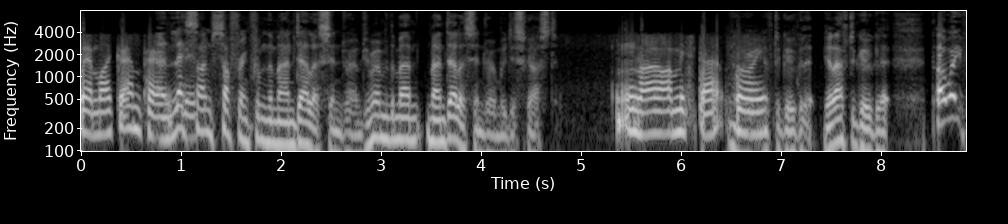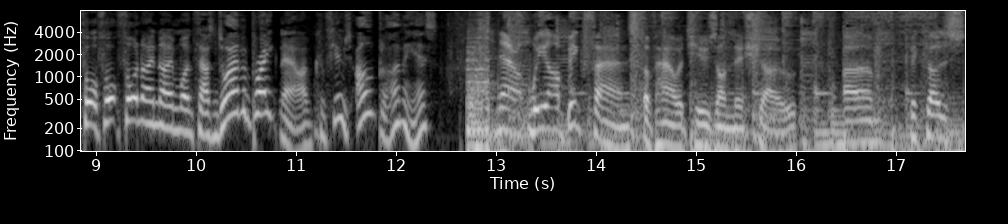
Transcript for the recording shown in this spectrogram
where my grandparents Unless live. I'm suffering from the Mandela syndrome. Do you remember the Man- Mandela syndrome we discussed? No, I missed that. Well, Sorry. you have to Google it. You'll have to Google it. Oh wait, four four four nine nine one thousand. Do I have a break now? I'm confused. Oh, blimey, yes. Now we are big fans of Howard Hughes on this show um, because,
